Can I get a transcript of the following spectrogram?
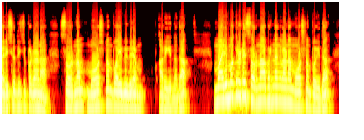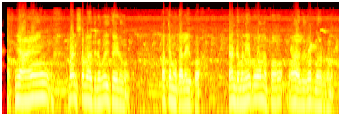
പരിശോധിച്ചപ്പോഴാണ് സ്വർണം മോഷണം പോയ വിവരം അറിയുന്നത്. മരുമകളുടെ സ്വർണാഭരണങ്ങളാണ് മോഷണം പോയത്. ഞാൻ മനസ്സമ്മതത്തിന് പോയി കഴിഞ്ഞു പത്തേ മുക്കാലായി ഇപ്പോൾ രണ്ട് മണിയപ്പോൾ വന്നപ്പോൾ വാതിൽ തുറന്നു കിടക്കണം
